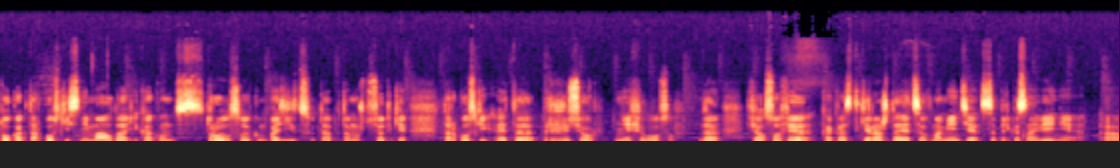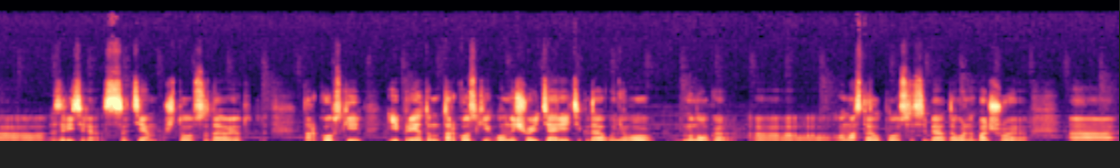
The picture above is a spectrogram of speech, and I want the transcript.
то, как Тарковский снимал, да, и как он строил свою композицию, да, потому что все-таки Тарковский. Это режиссер, не философ, да. Философия как раз-таки рождается в моменте соприкосновения э, зрителя с тем, что создает Тарковский, и при этом Тарковский, он еще и теоретик, да, у него много, э, он оставил после себя довольно большое а,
